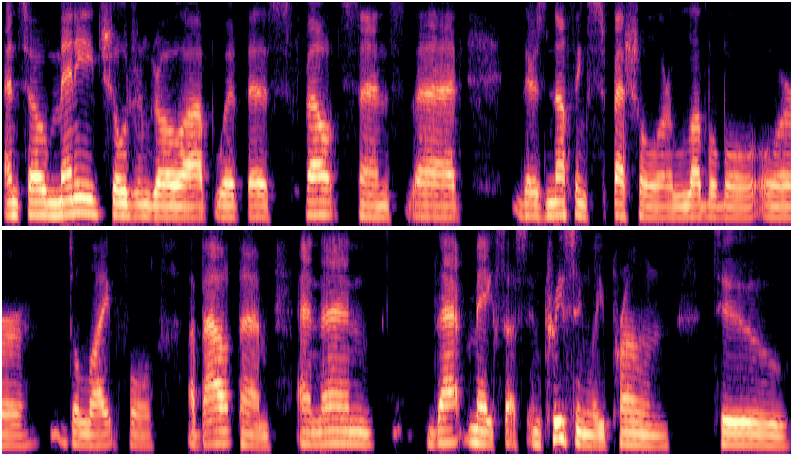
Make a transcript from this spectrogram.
And so many children grow up with this felt sense that there's nothing special or lovable or delightful about them. And then that makes us increasingly prone to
